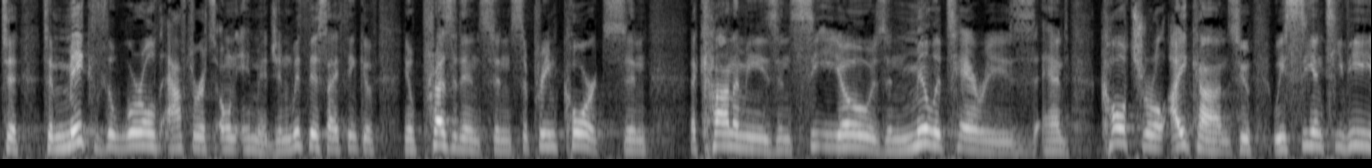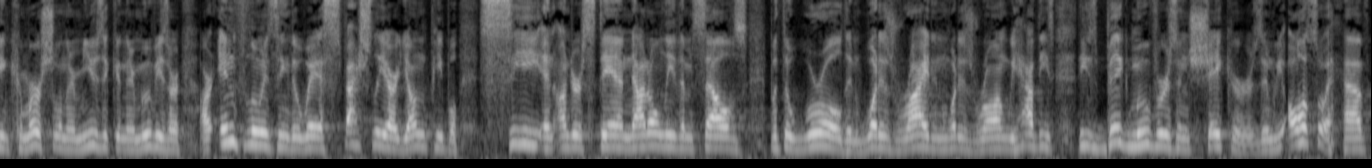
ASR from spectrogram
to, to make the world after its own image. And with this, I think of you know, presidents and Supreme Courts and economies and CEOs and militaries and cultural icons who we see in TV and commercial and their music and their movies are, are influencing the way, especially our young people, see and understand not only themselves, but the world and what is right and what is wrong. We have these, these big movers and shakers, and we also have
